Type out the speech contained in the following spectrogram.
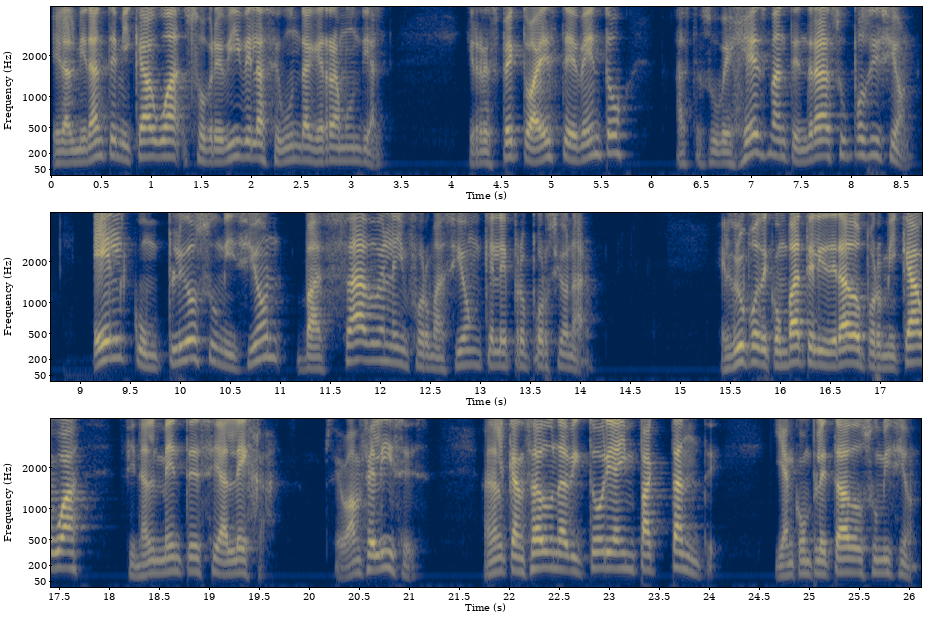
El almirante Mikawa sobrevive la Segunda Guerra Mundial, y respecto a este evento, hasta su vejez mantendrá su posición. Él cumplió su misión basado en la información que le proporcionaron. El grupo de combate liderado por Mikawa finalmente se aleja. Se van felices. Han alcanzado una victoria impactante y han completado su misión.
